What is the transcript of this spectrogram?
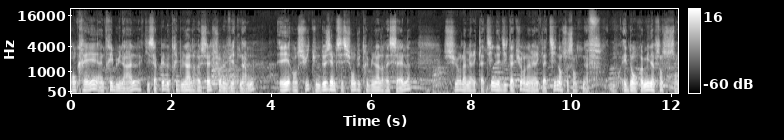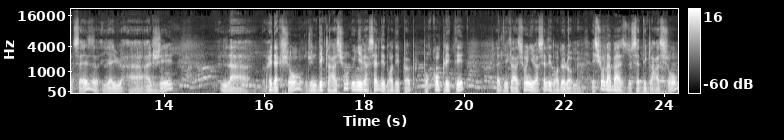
On créé un tribunal qui s'appelait le tribunal Russell sur le Vietnam, et ensuite une deuxième session du tribunal Russell sur l'Amérique latine, les dictatures en Amérique latine en 69. Et donc en 1976, il y a eu à Alger la rédaction d'une déclaration universelle des droits des peuples pour compléter la déclaration universelle des droits de l'homme. Et sur la base de cette déclaration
